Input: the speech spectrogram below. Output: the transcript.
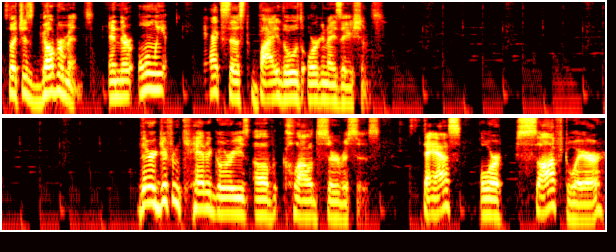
such as governments, and they're only accessed by those organizations. There are different categories of cloud services SaaS or software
